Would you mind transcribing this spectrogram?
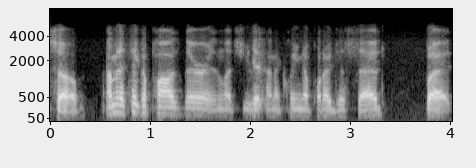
So I'm going to take a pause there and let you yep. kind of clean up what I just said. But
